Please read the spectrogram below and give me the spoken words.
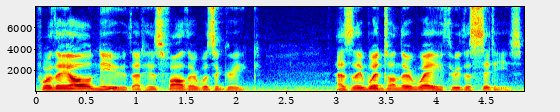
for they all knew that his father was a Greek. As they went on their way through the cities,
